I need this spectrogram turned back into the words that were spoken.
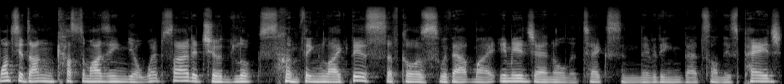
Once you're done customizing your website, it should look something like this, of course, without my image and all the text and everything that's on this page.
